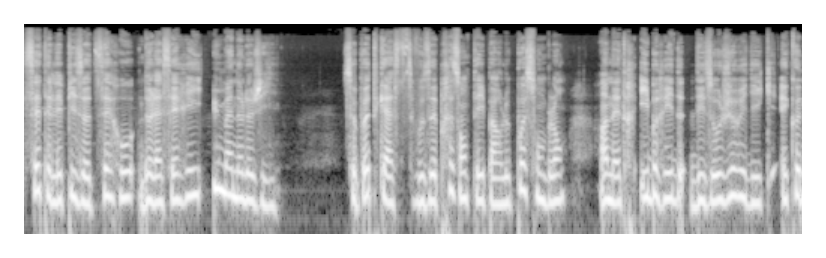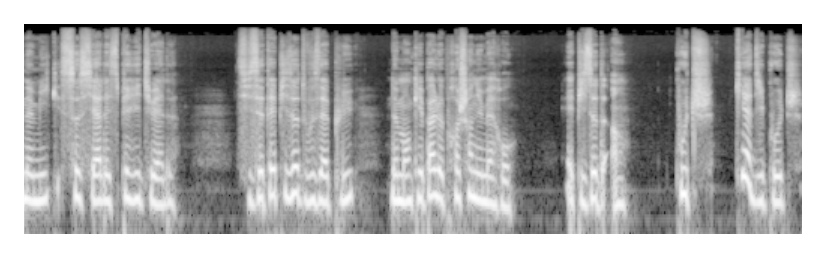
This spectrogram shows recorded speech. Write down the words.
C'était l'épisode 0 de la série Humanologie. Ce podcast vous est présenté par le Poisson Blanc, un être hybride des eaux juridiques, économiques, sociales et spirituelles. Si cet épisode vous a plu, ne manquez pas le prochain numéro. Épisode 1. Putsch. Qui a dit putsch?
